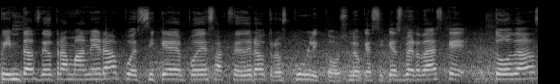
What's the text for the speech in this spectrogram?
pintas de otra manera, pues sí que puedes acceder a otros públicos. Lo que sí que es verdad es que todas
